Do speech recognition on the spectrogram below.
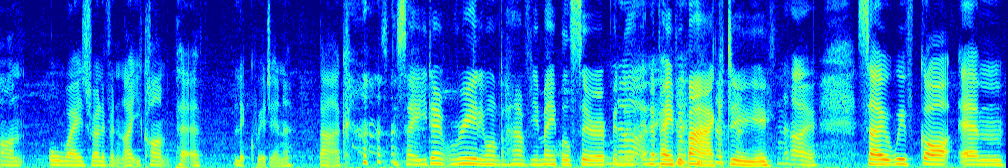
aren't always relevant. Like you can't put a liquid in a bag. I say you don't really want to have your maple syrup no. in, a, in a paper bag, do you? no. So we've got um,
